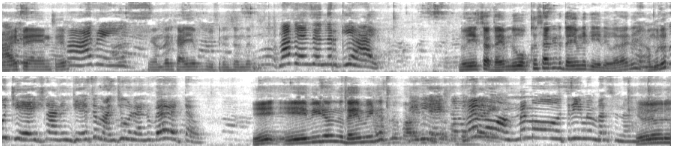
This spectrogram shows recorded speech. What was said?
hi friends hi friends మీ అందరికి హాయ్ చెప్పు మీ ఫ్రెండ్స్ అందరికి. మా ఫ్రెండ్స్ అందరికి హాయ్ నువ్వు చేస్తావు దయ్యం? నువ్వు ఒక్కసారి కూడా వేయలేవు కదా అని అమ్ములు నువ్వు చేసిన నేను చేస్తే మంచిగా ఉన్నాను నువ్వే పెట్టావు. ఏ ఏ వీడియో నువ్వు దయ్యం వీడియో మేము మేము త్రీ మెంబర్స్ ఉన్నాం. ఎవరెవరు?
